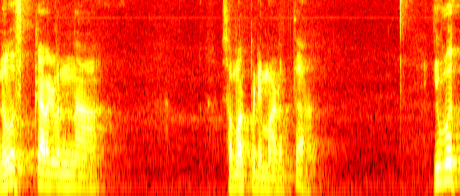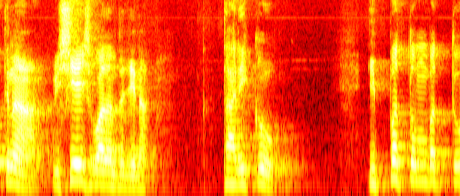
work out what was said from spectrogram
ನಮಸ್ಕಾರಗಳನ್ನು ಸಮರ್ಪಣೆ ಮಾಡುತ್ತಾ ಇವತ್ತಿನ ವಿಶೇಷವಾದಂಥ ದಿನ, ತಾರೀಕು ಇಪ್ಪತ್ತೊಂಬತ್ತು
